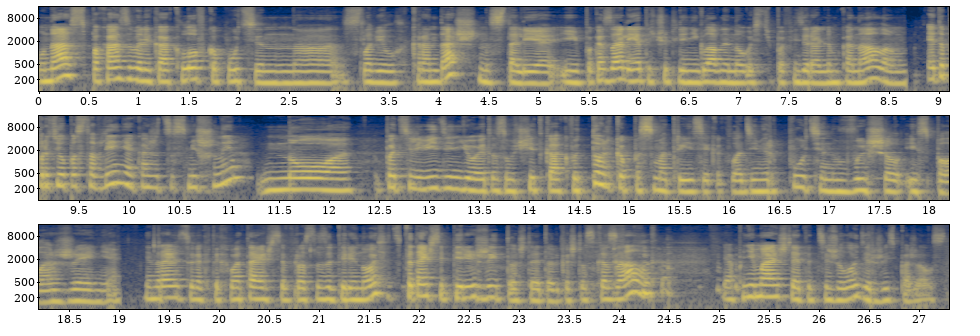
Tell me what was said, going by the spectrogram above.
у нас показывали, как ловко Путин э, словил карандаш на столе, и показали это чуть ли не главной новостью по федеральным каналам. Это противопоставление кажется смешным, но по телевидению это звучит как «Вы только посмотрите, как Владимир Путин вышел из положения». Мне нравится, как ты хватаешься просто за переносицу, пытаешься пережить то, что я только что сказала. Я понимаю, что это тяжело, держись, пожалуйста.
